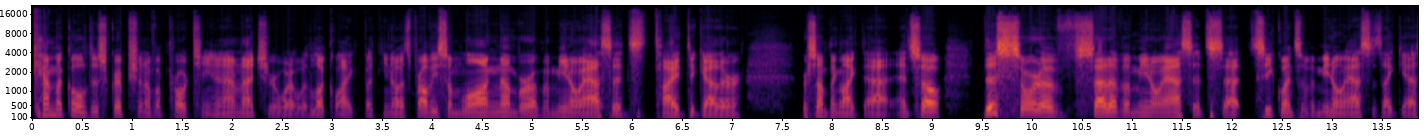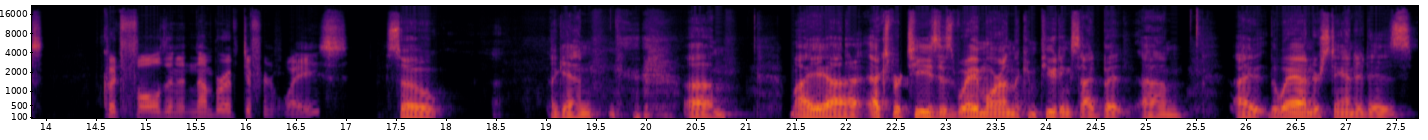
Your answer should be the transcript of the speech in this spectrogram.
chemical description of a protein, and I'm not sure what it would look like, but you know, it's probably some long number of amino acids tied together, or something like that. And so this sort of set of amino acids, that sequence of amino acids, I guess, could fold in a number of different ways? So, again, um, my uh, expertise is way more on the computing side, but um, I, the way I understand it is,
